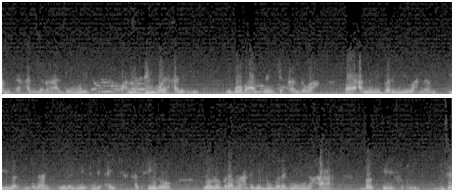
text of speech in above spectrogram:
ànd ci xalif général des mourides wax ne diw mooy xalif bi bu boobaa dinañ ci ànd wax waaye am na ñu bëri ñuy wax naan kii la ñu naan kii la ñuy indi ay xiiroo loolu vraiment dañu bëgg rek ñun ñu xaar ba kilifa yi gise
